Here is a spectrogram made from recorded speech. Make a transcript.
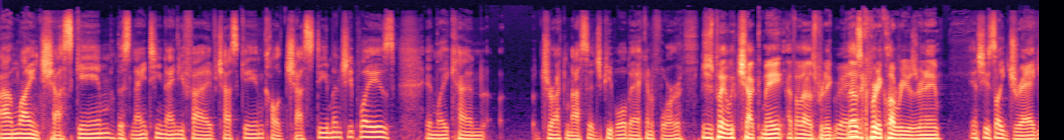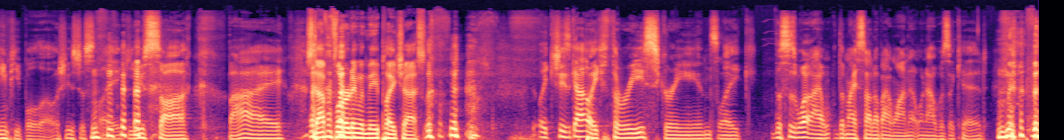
online chess game, this 1995 chess game called Chess Demon. She plays and like can direct message people back and forth. She's playing with Checkmate. I thought that was pretty. Right. That was a pretty clever username. And she's like dragging people though. She's just like, "You suck. Bye." Stop flirting with me. Play chess. like she's got like three screens. Like this is what I the my setup I wanted when I was a kid.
